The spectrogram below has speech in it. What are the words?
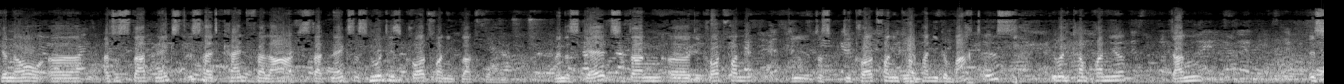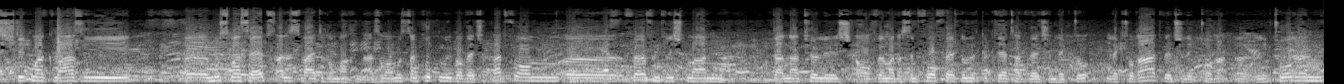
Genau, äh, also Startnext ist halt kein Verlag. Startnext ist nur diese Crowdfunding-Plattform. Wenn das Geld dann äh, die Crowdfunding, die, Crowdfunding-Kampagne gemacht ist über die Kampagne, dann ist, steht man quasi äh, muss man selbst alles weitere machen. Also man muss dann gucken, über welche Plattformen äh, veröffentlicht man. Dann natürlich auch, wenn man das im Vorfeld noch nicht geklärt hat, welchen Lektor Lektorat, welche Lektora äh, Lektorin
